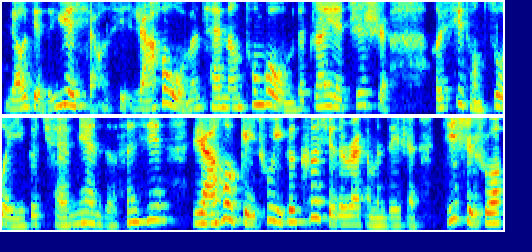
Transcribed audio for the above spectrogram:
了解的越详细，然后我们才能通过我们的专业知识和系统做一个全面的分析，然后给出一个科学的 recommendation。即使说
